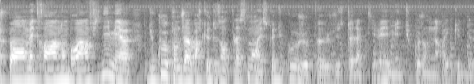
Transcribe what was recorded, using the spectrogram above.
je peux en mettre un nombre infini, mais euh, du coup, comme je vais avoir que deux emplacements, est-ce que du coup, je peux juste l'activer, mais du coup, j'en aurai que deux?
